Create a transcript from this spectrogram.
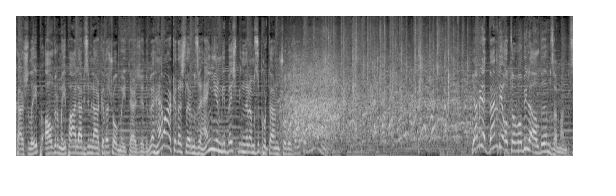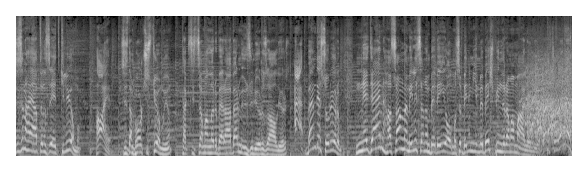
karşılayıp aldırmayıp hala bizimle arkadaş olmayı tercih edebilir. Hem arkadaşlarımızı hem 25 bin liramızı kurtarmış oluruz. Anlatabiliyor muyum? Ya millet ben bir otomobil aldığım zaman sizin hayatınızı etkiliyor mu? Hayır. Sizden borç istiyor muyum? Taksit zamanları beraber mi üzülüyoruz, ağlıyoruz? Ha, ben de soruyorum. Neden Hasan'la Melisa'nın bebeği olması benim 25 bin lirama mal oluyor? Ben soramıyorum.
